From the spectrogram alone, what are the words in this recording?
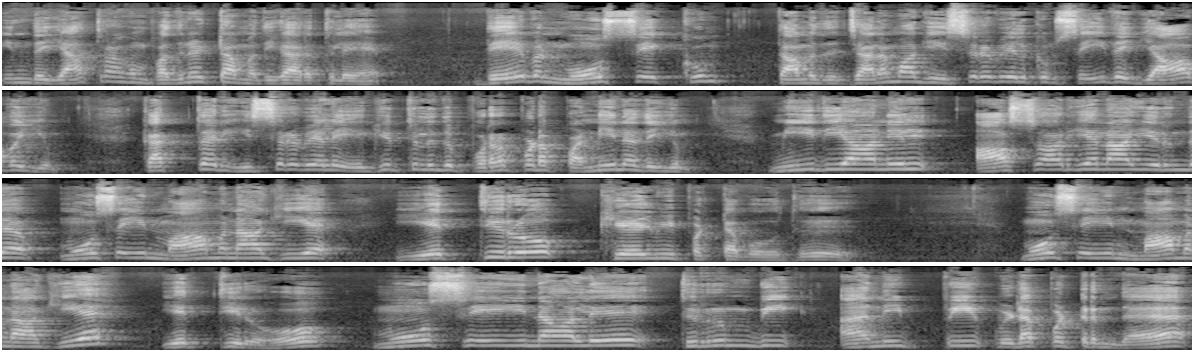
இந்த யாத்ராகம் பதினெட்டாம் அதிகாரத்திலே தேவன் மோசேக்கும் தமது ஜனமாகிய இஸ்ரவேலுக்கும் செய்த யாவையும் கத்தர் இஸ்ரவேலை எகிப்திலிருந்து புறப்பட பண்ணினதையும் மீதியானில் ஆசாரியனாயிருந்த மோசையின் மாமனாகிய எத்திரோ கேள்விப்பட்டபோது. மோசையின் மாமனாகிய எத்திரோ மோசேயினாலே திரும்பி அனுப்பி விடப்பட்டிருந்த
